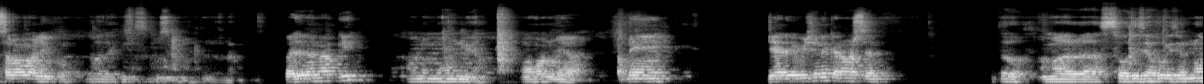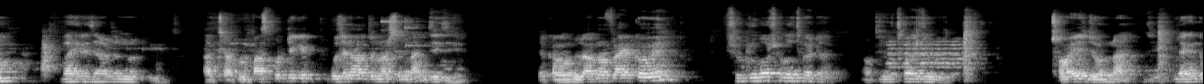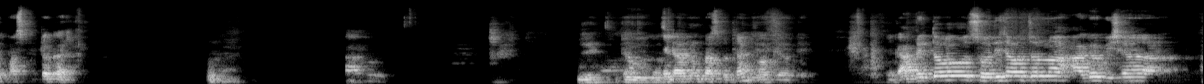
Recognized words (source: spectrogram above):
আসসালামু আলাইকুম। ওয়ালাইকুম আসসালাম ভাইজানের নাম কি? আমার নাম মোহন মিয়া। মোহন মিয়া। আপনি কেন আসছেন? তো আমার সৌদি যাব এই জন্য বাইরে যাওয়ার জন্য আর কি। আচ্ছা আপনার পাসপোর্ট টিকিট বুঝে নেওয়ার জন্য আসছেন না? জি জি। আলহামদুলিল্লাহ আপনার ফ্লাইট কবে? শুক্রবার সকাল ছয়টা ছয় জুন। ছয় জুন না? জি। দেখেন তো পাসপোর্টটা কার? এটা আপনার পাসপোর্ট না? ওকে ওকে আপনি তো সৌদি যাওয়ার জন্য আগেও ভিসা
